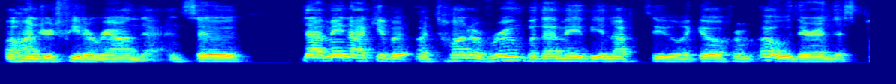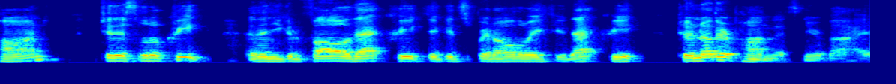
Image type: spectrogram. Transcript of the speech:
100 feet around that. And so that may not give a, a, ton of room but that may be enough to like go from oh they're in this pond to this little creek. And then you can follow that creek. That could spread all the way through that creek to another pond that's nearby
